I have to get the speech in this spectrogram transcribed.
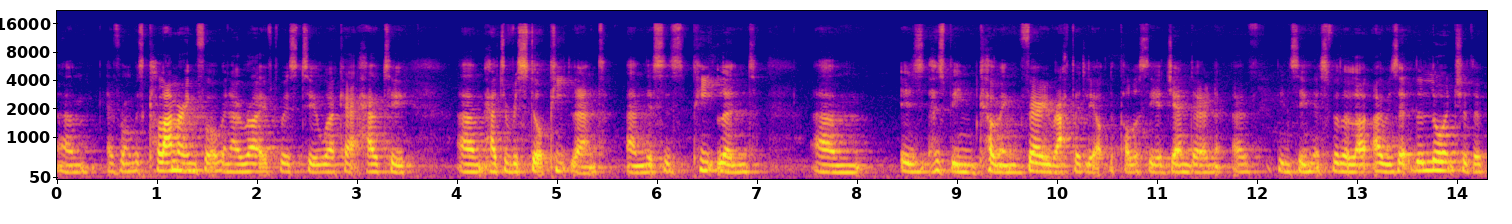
um, everyone was clamouring for when I arrived was to work out how to um, how to restore peatland, and this is peatland um, is has been coming very rapidly up the policy agenda, and I've been seeing this for the. La- I was at the launch of the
